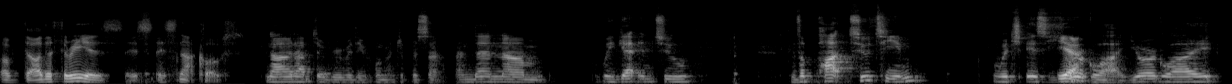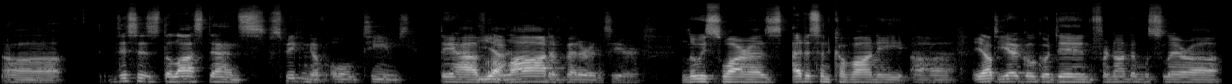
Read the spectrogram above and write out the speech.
of the other three is is it's not close. No, I'd have to agree with you 100%. And then um, we get into the pot two team, which is Yeah. Uruguay. Uruguay, uh, this is the last dance. Speaking of old teams, they have Yeah. a lot of veterans here. Luis Suarez, Edinson Cavani, uh, Yep. Diego Godin, Fernando Muslera,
